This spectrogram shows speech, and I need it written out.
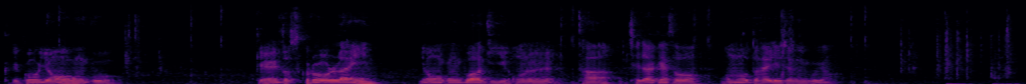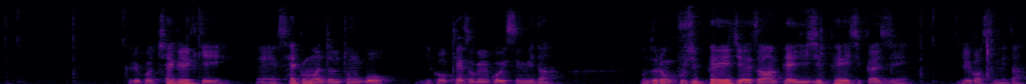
그리고 영어 공부 엘더 스크롤 온라인 영어 공부하기 오늘 다 제작해서 업로드 할 예정이고요. 그리고 책 읽기 예, 세금 완전 정보 이거 계속 읽고 있습니다. 오늘은 90페이지에서 한 120페이지까지 읽었습니다.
